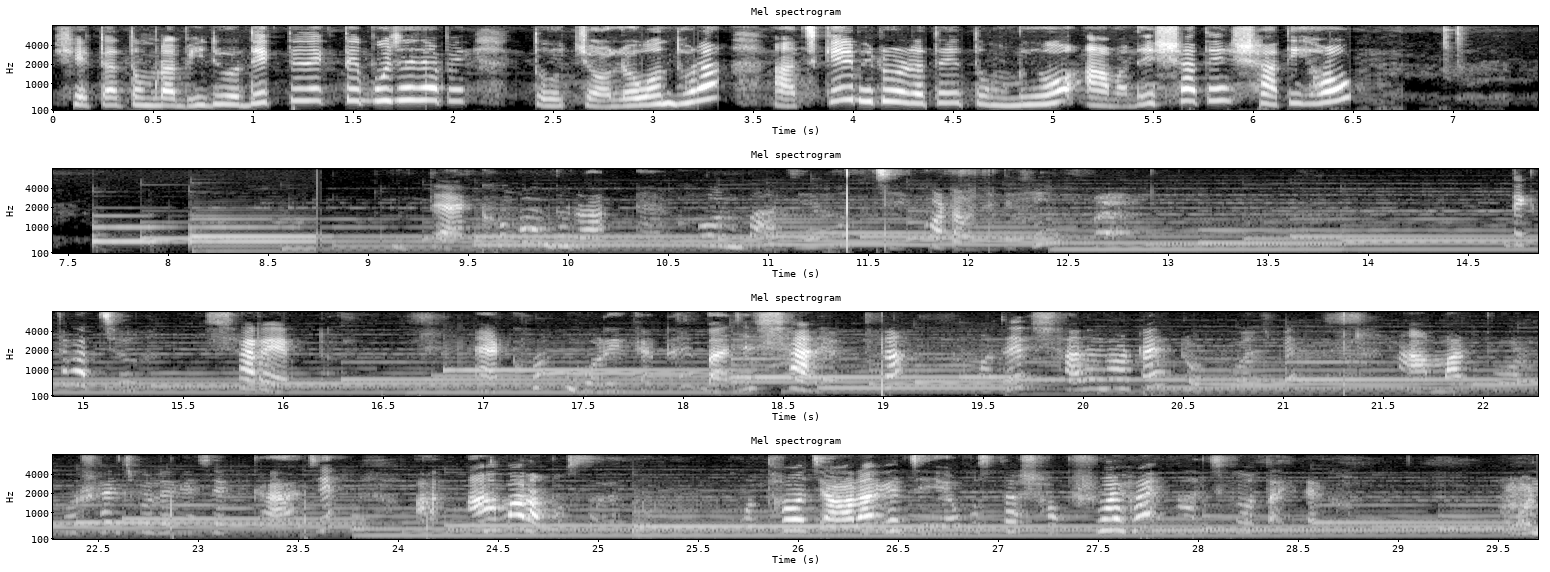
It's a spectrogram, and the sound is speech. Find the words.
সেটা তোমরা ভিডিও দেখতে দেখতে বুঝে যাবে। তো চলো বন্ধুরা, আজকের ভিডিওটাতে তুমিও আমাদের সাথে সাথী হও। দেখো বন্ধুরা, এখন বাজে হচ্ছে কটা বাজে দেখি? দেখতে পাচ্ছ? সাড়ে এখন ঘড়ির কাটায় বাজে সাড়ে আটটা। আমাদের সাড়ে নটায় টোটো আসবে। আমার পর মশাই চলে গেছে কাজে আর আমার অবস্থা দেখো। কোথাও যাওয়ার আগে যে অবস্থা সবসময় হয়, আজকেও তাই দেখো। কোন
